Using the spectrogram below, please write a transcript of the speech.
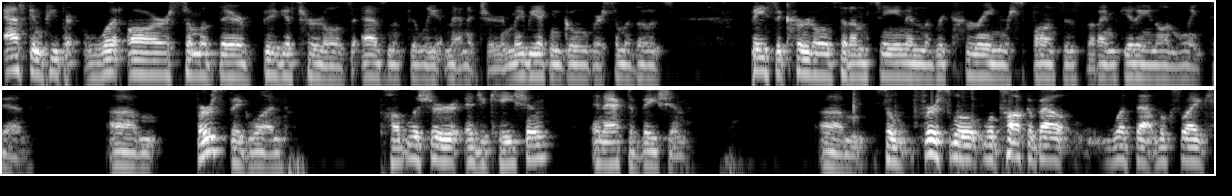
asking people what are some of their biggest hurdles as an affiliate manager. And maybe I can go over some of those basic hurdles that I'm seeing and the recurring responses that I'm getting on LinkedIn. Um, first big one publisher education and activation Um, so first, we'll we'll talk about what that looks like,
